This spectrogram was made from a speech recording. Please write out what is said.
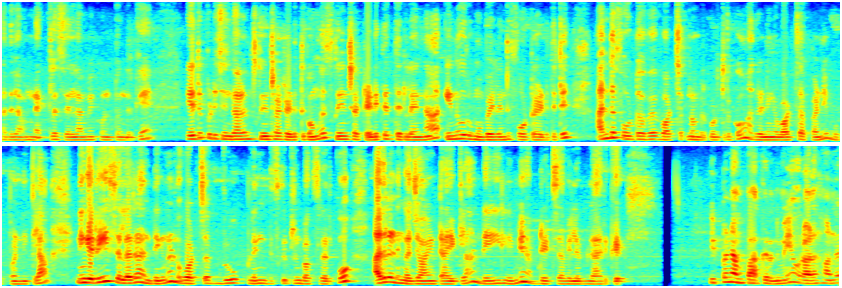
அது இல்லாமல் நெக்லஸ் எல்லாமே கொண்டு வந்திருக்கேன். எது பிடிச்சிருந்தாலும் ஸ்க்ரீன்ஷாட் எடுத்துக்கோங்க. ஸ்க்ரீன்ஷாட் எடுக்க தெரிலன்னா இன்னொரு மொபைல்லேருந்து ஃபோட்டோ எடுத்துகிட்டு அந்த ஃபோட்டோவை வாட்ஸ்அப் நம்பர் கொடுத்துருக்கோம். அதில் நீங்கள் வாட்ஸ்அப் பண்ணி புக் பண்ணிக்கலாம். நீங்கள் ரீசெல்லராக இருந்தீங்கன்னா வாட்ஸ்அப் குரூப் லிங்க் டிஸ்கிரிப்ஷன் பாக்ஸில் இருக்கும். அதில் நீங்கள் ஜாயின்ட் ஆகிக்கலாம் டெய்லியுமே அப்டேட்ஸ் அவைலபிளாக இருக்குது இப்போ நம்ம பார்க்குறதுமே ஒரு அழகான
